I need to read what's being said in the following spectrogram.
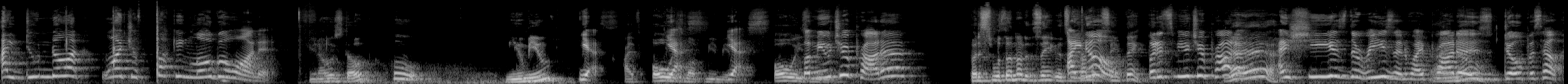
I do not want your fucking logo on it. You know who's dope? Who? Miu Miu. Yes. I've always yes. loved Miu Miu. Yes. Always. But Miu Miu. Prada, But it's with another the same. It's I know, the same thing. but it's Miuccia Prada, Yeah, yeah, yeah. and she is the reason why Prada is dope as hell.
